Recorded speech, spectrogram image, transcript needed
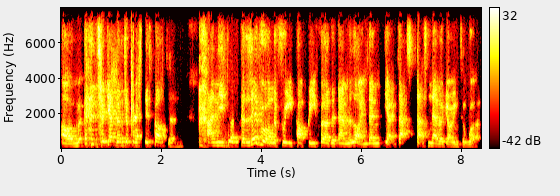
um, to get them to press this button, and you don't deliver on the free puppy further down the line, then yeah, that's that's never going to work.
